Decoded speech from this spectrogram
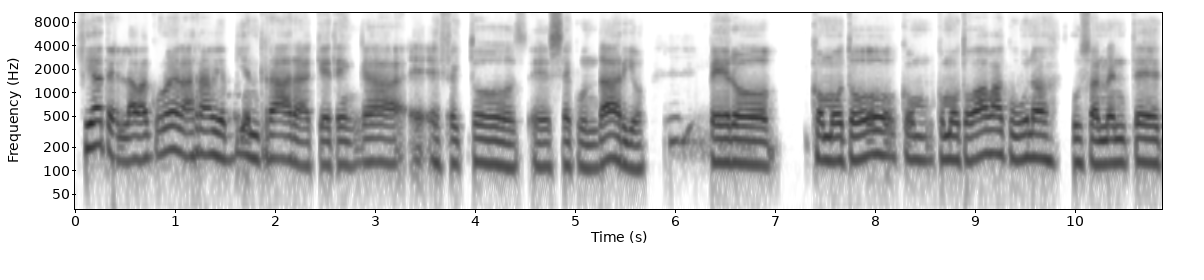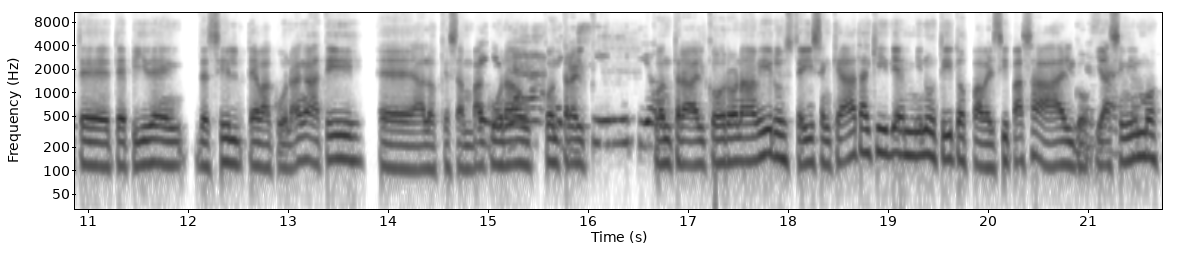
Fíjate, la vacuna de la rabia es bien rara que tenga eh, efectos eh, secundarios, pero como, todo, como, toda vacuna, usualmente te, te, piden decir, te vacunan a ti, eh, a los que se han vacunado contra, el, contra el coronavirus, te dicen, quédate aquí 10 minutitos para ver si pasa algo. Y así mismo,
